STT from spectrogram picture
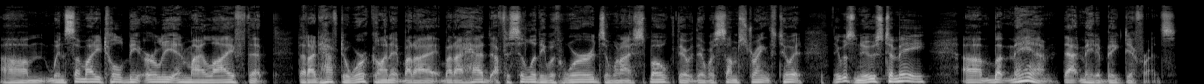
Um, when somebody told me early in my life that that I'd have to work on it, but I but I had a facility with words, and when I spoke, there there was some strength to it. It was news to me, um, but man, that made a big difference.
